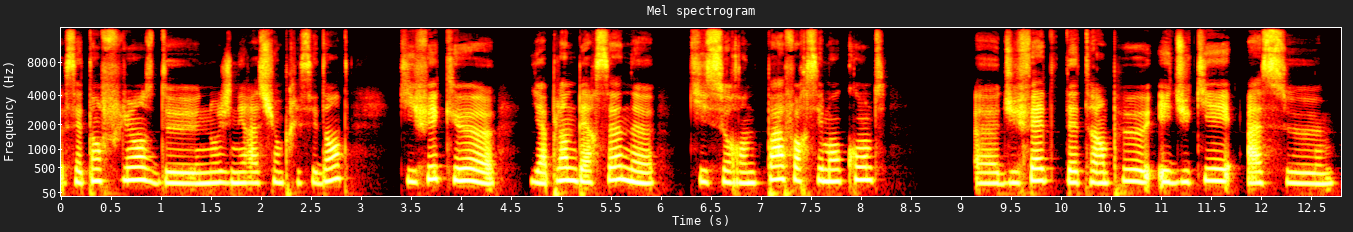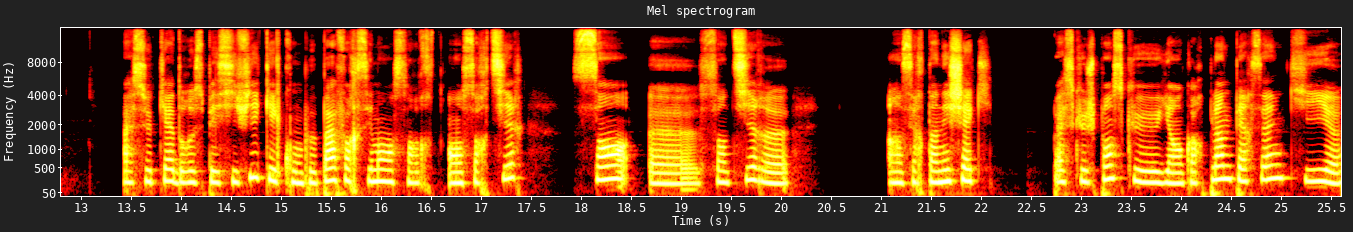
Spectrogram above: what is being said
cette influence de nos générations précédentes qui fait que il y a plein de personnes qui se rendent pas forcément compte du fait d'être un peu éduquées à ce, à ce cadre spécifique et qu'on ne peut pas forcément en, sortir sans sentir un certain échec. Parce que je pense qu'il y a encore plein de personnes qui, euh,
